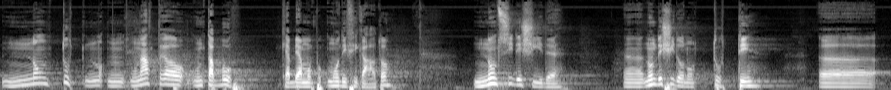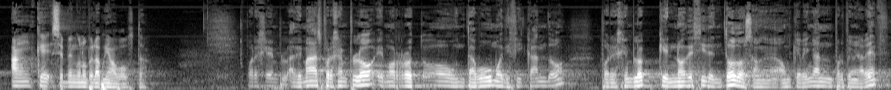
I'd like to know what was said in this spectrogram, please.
non tut, no, un altro un tabù che abbiamo modificato, non si decide, eh, non decidono tutti, eh, anche se vengono per la prima volta. Por ejemplo, además, por ejemplo, hemos roto un tabú modificando, por ejemplo, que no deciden todos, aunque vengan por primera vez.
